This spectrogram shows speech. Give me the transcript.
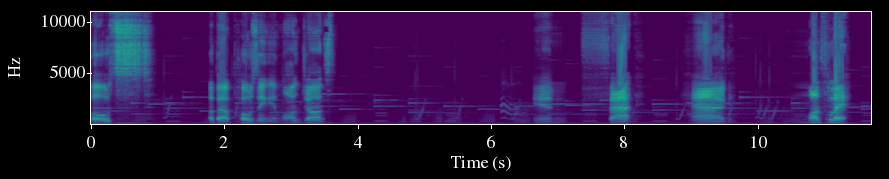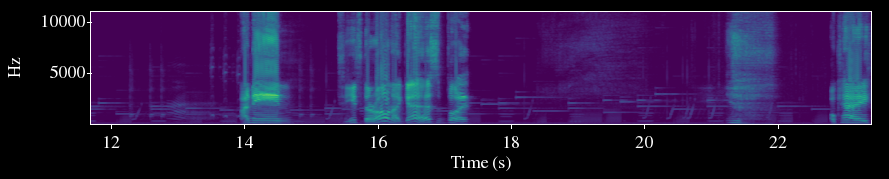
Boast about posing in long johns in Fat Hag Monthly. I mean, to each their own, I guess, but. Okay.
